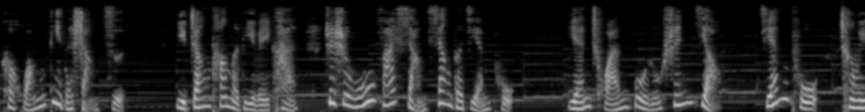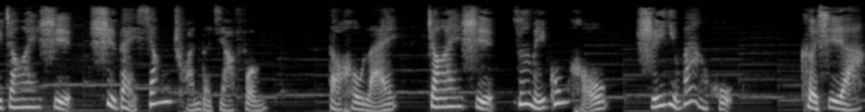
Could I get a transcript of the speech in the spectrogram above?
和皇帝的赏赐。以张汤的地位看，这是无法想象的简朴。言传不如身教，简朴成为张安世世代相传的家风。到后来，张安世尊为公侯，十亿万户。可是啊，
